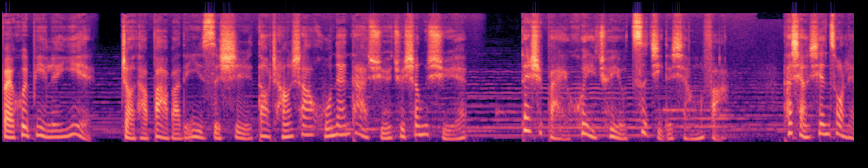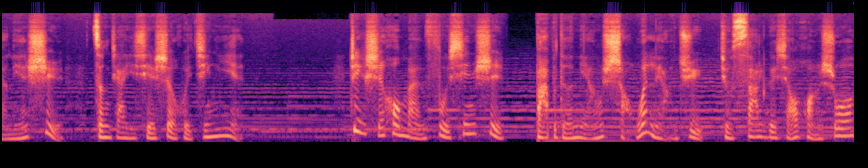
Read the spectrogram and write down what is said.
百惠毕了业。照他爸爸的意思是到长沙湖南大学去升学，但是百惠却有自己的想法，他想先做两年事，增加一些社会经验。这个时候满腹心事，巴不得娘少问两句，就撒了个小谎说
